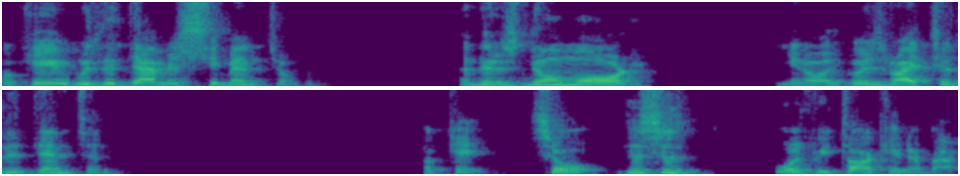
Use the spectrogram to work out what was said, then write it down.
okay, with the damaged cementum. And there's no more you know, it goes right to the dentin. Okay, so this is what we're talking about.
